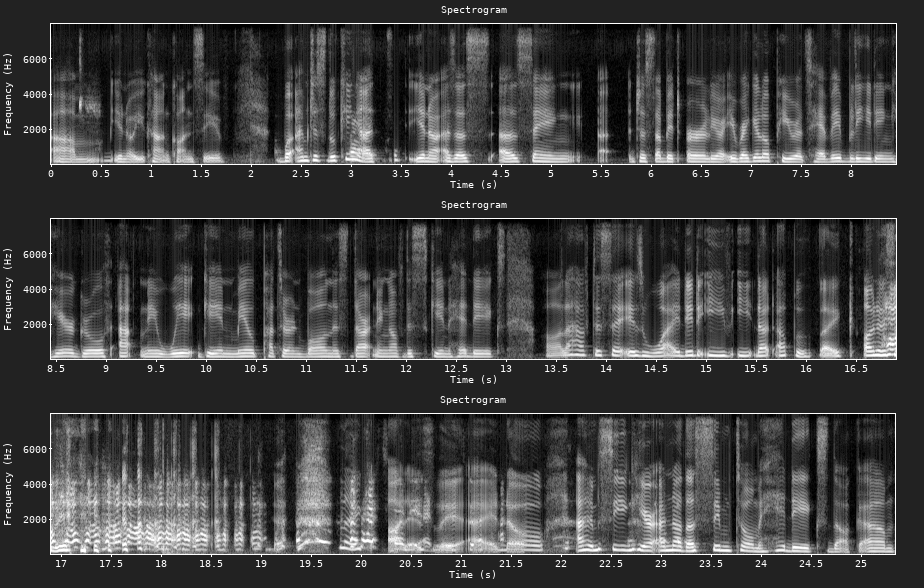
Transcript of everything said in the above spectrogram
um, you know, you can't conceive. But I'm just looking right. at, you know, as I was, I was saying uh, just a bit earlier, irregular periods, heavy bleeding, hair growth, acne, weight gain, male pattern baldness, darkening of the skin, headaches. All I have to say is, why did Eve eat that apple? Like, honestly. like, honestly. I know. I'm seeing here another symptom headaches, doc. Um,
